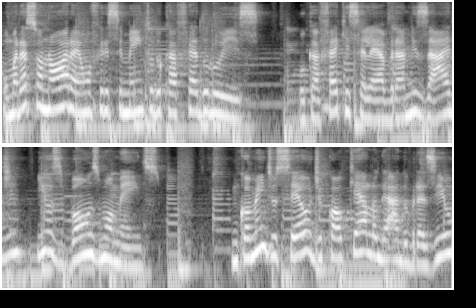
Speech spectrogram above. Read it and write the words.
O Maré Sonora é um oferecimento do Café do Luiz, o café que celebra a amizade e os bons momentos. Encomende o seu de qualquer lugar do Brasil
